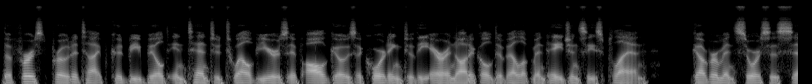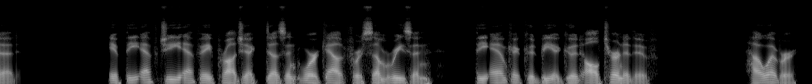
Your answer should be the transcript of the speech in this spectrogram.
The first prototype could be built in 10 to 12 years if all goes according to the Aeronautical Development Agency's plan, government sources said. If the FGFA project doesn't work out for some reason, the AMCA could be a good alternative. However,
